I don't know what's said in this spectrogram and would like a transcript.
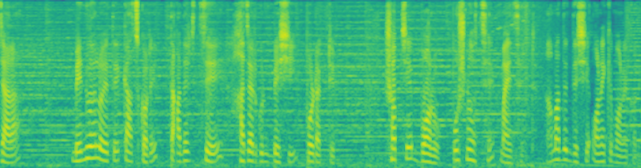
যারা ম্যানুয়াল ওয়েতে কাজ করে, তাদের চেয়ে হাজার গুণ বেশি প্রোডাক্টিভ সবচেয়ে বড় প্রশ্ন হচ্ছে মাইন্ডসেট আমাদের দেশে অনেকে মনে করে,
